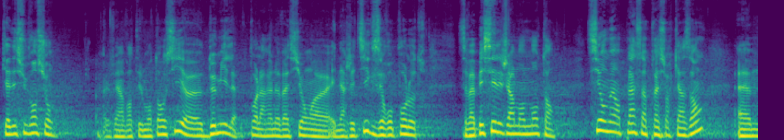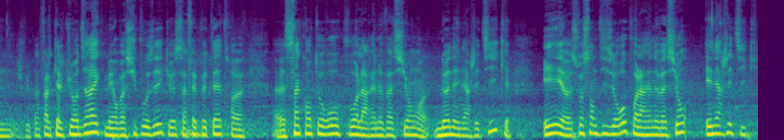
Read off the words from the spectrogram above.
qu'il y a des subventions, je vais inventer le montant aussi, 2000 euh, pour la rénovation euh, énergétique, zéro pour l'autre. ça va baisser légèrement de montant. Si on met en place un prêt sur 15 ans, euh, je ne vais pas faire le calcul en direct, mais on va supposer que ça fait peut-être 50 euros pour la rénovation non énergétique et 70 euros pour la rénovation énergétique.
